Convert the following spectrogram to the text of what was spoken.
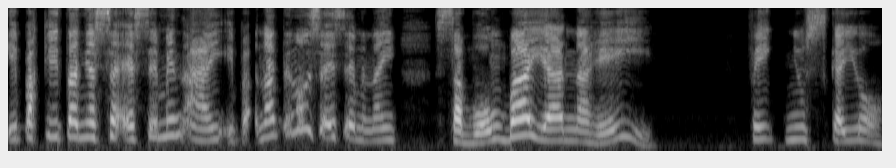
ipakita niya sa SMNI, ipa, natin sa SMNI, sa buong bayan na hey, fake news kayo.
